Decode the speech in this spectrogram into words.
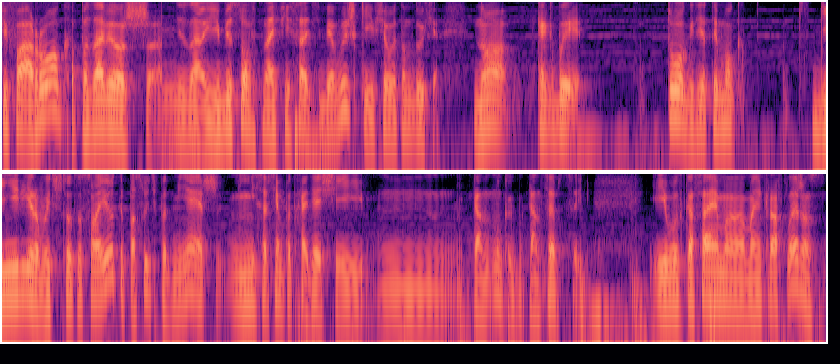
FIFA Rock, позовешь, не знаю, Ubisoft написать себе вышки и все в этом духе. Но, как бы, то, где ты мог генерировать что-то свое, ты, по сути, подменяешь не совсем подходящей, ну, как бы, концепцией. И вот касаемо Minecraft Legends,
